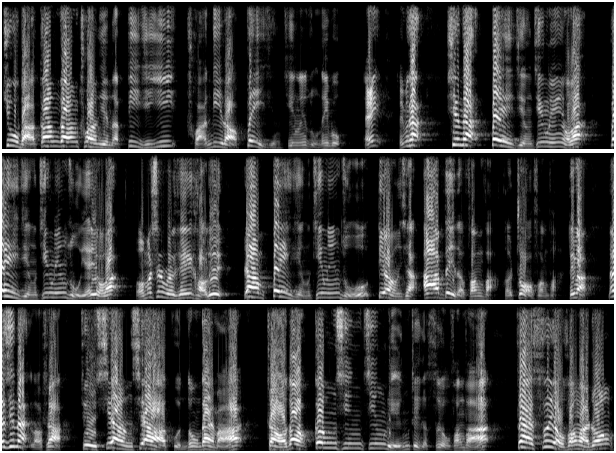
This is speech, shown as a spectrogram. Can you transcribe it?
就把刚刚创建的 B G 一传递到背景精灵组内部。哎，同学们看，现在背景精灵有了，背景精灵组也有了。我们是不是可以考虑让背景精灵组调用一下 Update 方法和 Draw 方法，对吧？那现在老师啊，就向下滚动代码，找到更新精灵这个私有方法。在私有方法中，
